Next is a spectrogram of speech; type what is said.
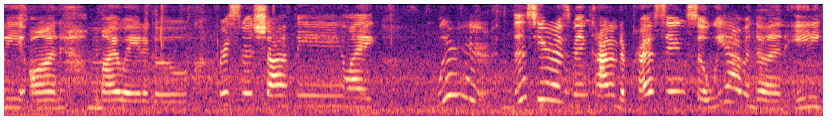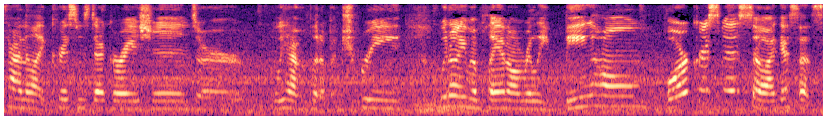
Currently on my way to go Christmas shopping. Like we're this year has been kind of depressing, so we haven't done any kind of like Christmas decorations or we haven't put up a tree. We don't even plan on really being home for Christmas, so I guess that's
